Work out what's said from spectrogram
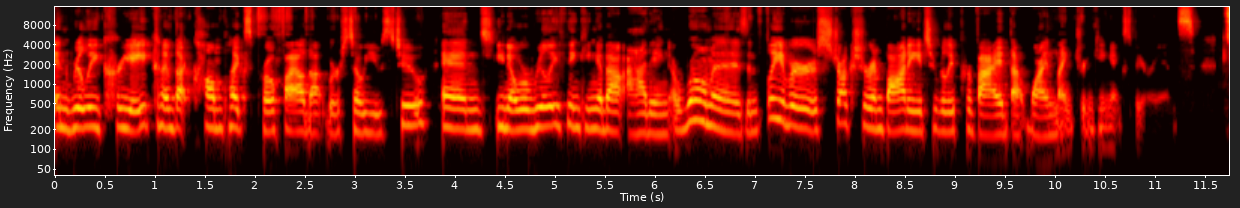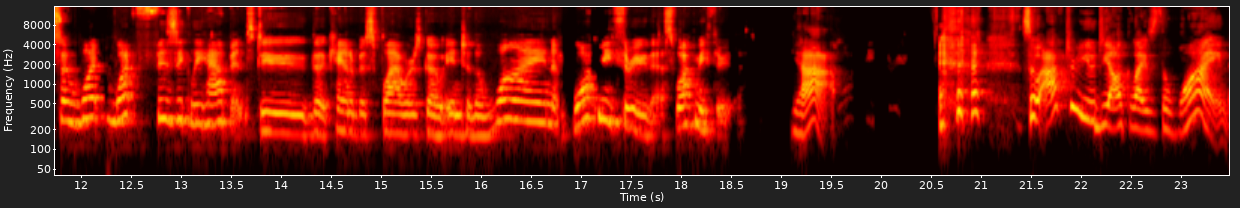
and really create kind of that complex profile that we're so used to. And you know, we're really thinking about adding aromas and flavors, structure and body to really provide that wine-like drinking experience. So what what physically happens? Do the cannabis flowers go into the wine? Walk me through this. Walk me through this. Yeah. so after you dealcoholize the wine,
